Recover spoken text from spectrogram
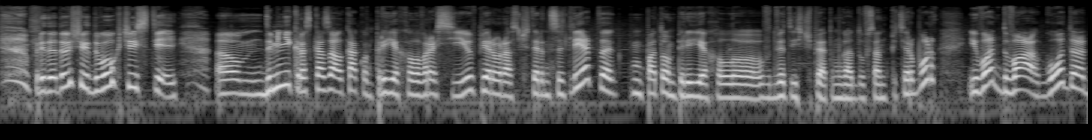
предыдущих двух частей. Эм, Доминик рассказал, как он приехал в Россию. В первый раз в 14 лет, э, потом переехал в 2005 году в Санкт-Петербург. И вот два года,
